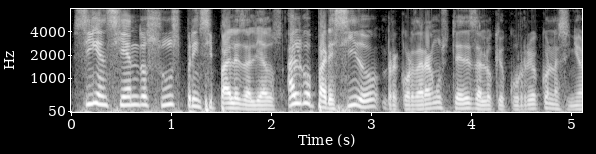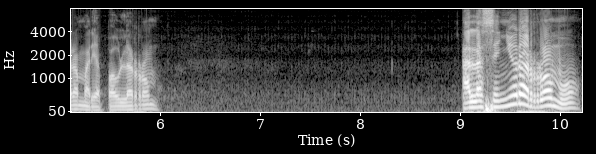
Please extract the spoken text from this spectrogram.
siguen siendo sus principales aliados. Algo parecido, recordarán ustedes, a lo que ocurrió con la señora María Paula Romo. A la señora Romo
